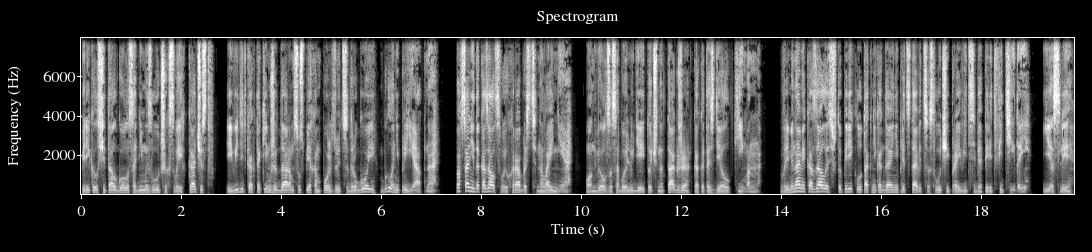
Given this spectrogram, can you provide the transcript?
Перикл считал голос одним из лучших своих качеств, и видеть, как таким же даром с успехом пользуется другой, было неприятно. Павсаний доказал свою храбрость на войне. Он вел за собой людей точно так же, как это сделал Кимон. Временами казалось, что Периклу так никогда и не представится случай проявить себя перед Фетидой, если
